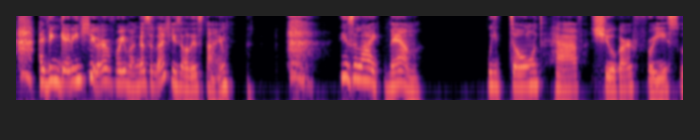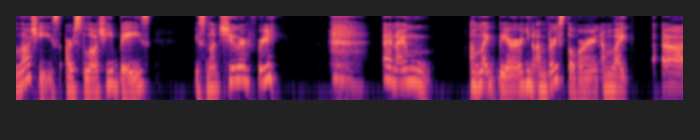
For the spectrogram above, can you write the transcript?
I've been getting sugar free mango slushies all this time. He's like, ma'am, we don't have sugar free slushies. Our slushy base is not sugar free. and I'm, I'm like there, you know, I'm very stubborn. I'm like, uh,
